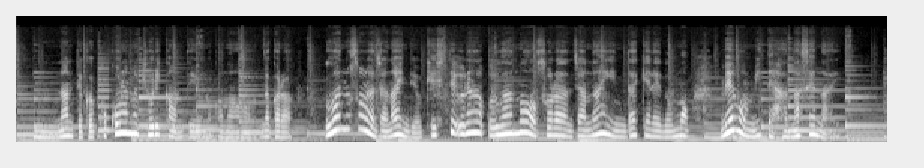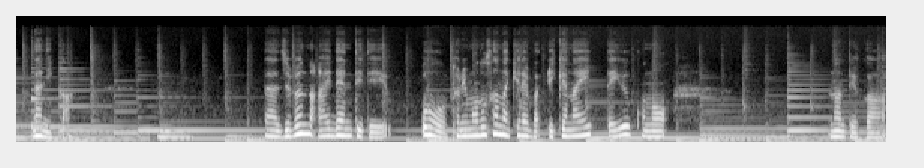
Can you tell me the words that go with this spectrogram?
うんなんていうか心の距離感っていうのかな。だから上の空じゃないんだよ。決して裏上の空じゃないんだけれども目を見て離せない。何か、うん、だから自分のアイデンティティを取り戻さなければいけないっていうこの何て言うか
